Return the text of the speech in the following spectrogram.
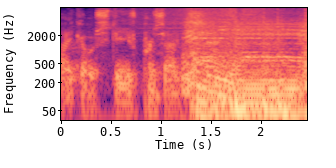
Psycho Steve presents.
